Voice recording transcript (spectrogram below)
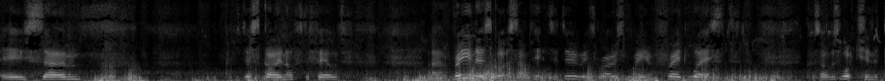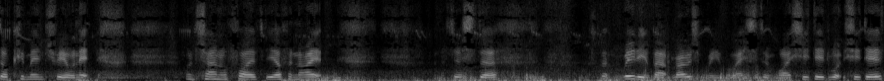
is um, just going off the field. Uh, Rena's got something to do with Rosemary and Fred West because I was watching a documentary on it on Channel 5 the other night. Just uh, really about Rosemary West and why she did what she did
